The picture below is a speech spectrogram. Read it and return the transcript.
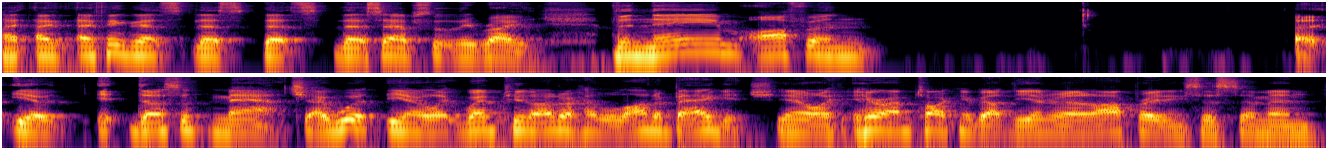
I, I think that's that's that's that's absolutely right. The name often uh, you know, it doesn't match. I would, you know, like Web 2.0 had a lot of baggage. You know, like here I'm talking about the Internet operating system, and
